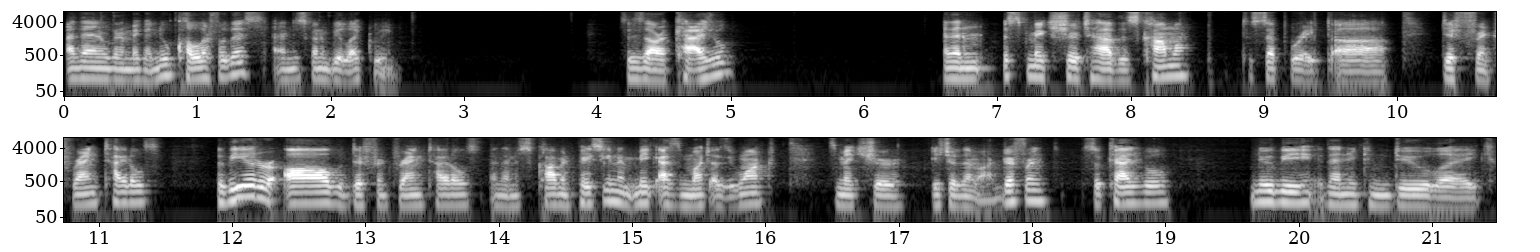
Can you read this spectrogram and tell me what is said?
And then we're going to make a new color for this, and it's going to be light green. So this is our casual and then just make sure to have this comma to separate uh, different rank titles. So these are all the different rank titles, and then just copy and paste. You can make as much as you want to make sure each of them are different. So casual, newbie, then you can do like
